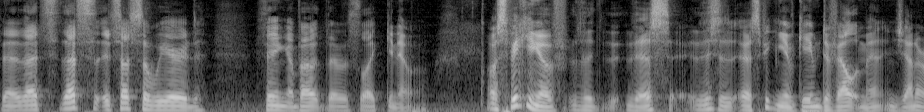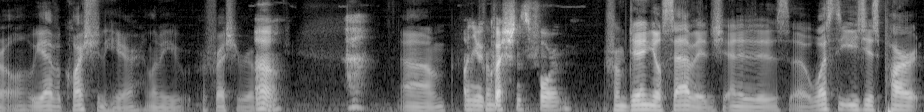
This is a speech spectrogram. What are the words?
That's that's it's such a weird thing about those like you know. Well, speaking of the, this, this is uh, speaking of game development in general. We have a question here. Let me refresh it real oh. quick. Um, On your from, questions form from Daniel Savage, and it is: uh, What's the easiest part,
